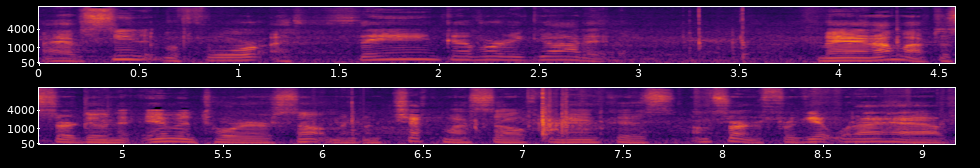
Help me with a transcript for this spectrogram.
I have seen it before. I think I've already got it. Man, I'm gonna have to start doing an inventory or something and check myself, man, because I'm starting to forget what I have.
